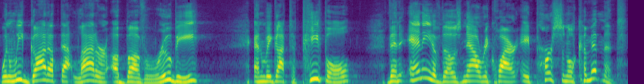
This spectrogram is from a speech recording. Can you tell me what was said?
when we got up that ladder above Ruby and we got to people, then any of those now require a personal commitment.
